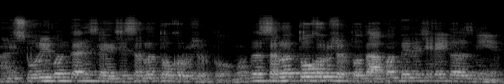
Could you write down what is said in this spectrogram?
आणि स्टोरी पण त्यानेच लिहायची. सगळं तो करू शकतो. मग जर सगळं तो करू शकतो तर आपण देण्याची काही गरज नाही आहे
